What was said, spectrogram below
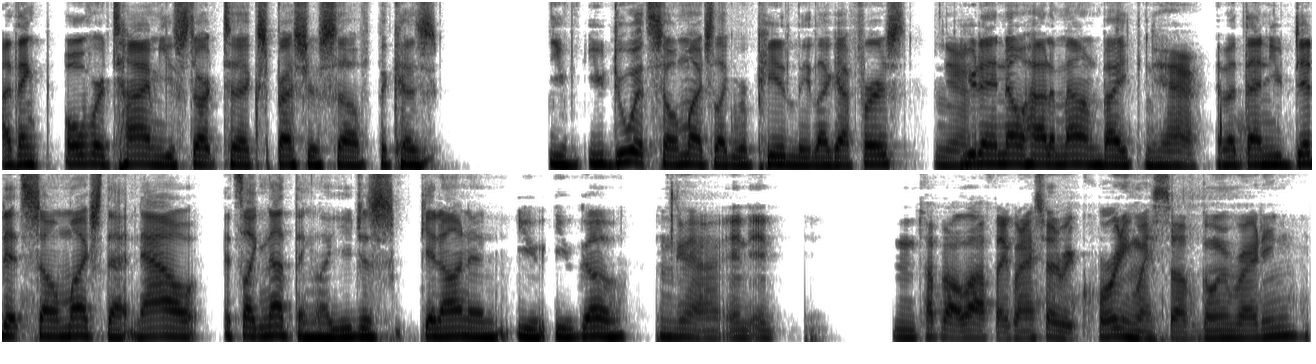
I think over time you start to express yourself because you you do it so much, like repeatedly. Like at first Yeah. you didn't know how to mountain bike, yeah. but then you did it so much that now it's like nothing. Like you just get on and you you go. Yeah. And it, and top it all off, like when I started recording myself going writing,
